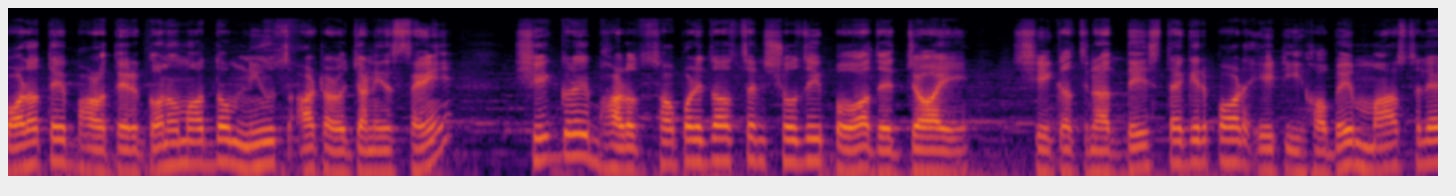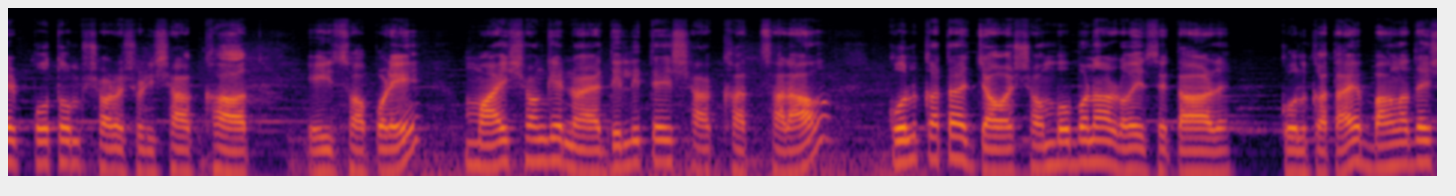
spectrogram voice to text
বরাতে ভারতের গণমাধ্যম নিউজ আঠারো জানিয়েছে, শীঘ্রই ভারত সফরে যাচ্ছেন সজীব ওয়াদের জয়। শেখ হাসিনার দেশ ত্যাগের পর এটি হবে মার্সেলের প্রথম সরাসরি সাক্ষাৎ। এই সফরে মায়ের সঙ্গে নয়াদিল্লিতে সাক্ষাৎ ছাড়াও কলকাতায় যাওয়ার সম্ভাবনা রয়েছে তার। কলকাতায় বাংলাদেশ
